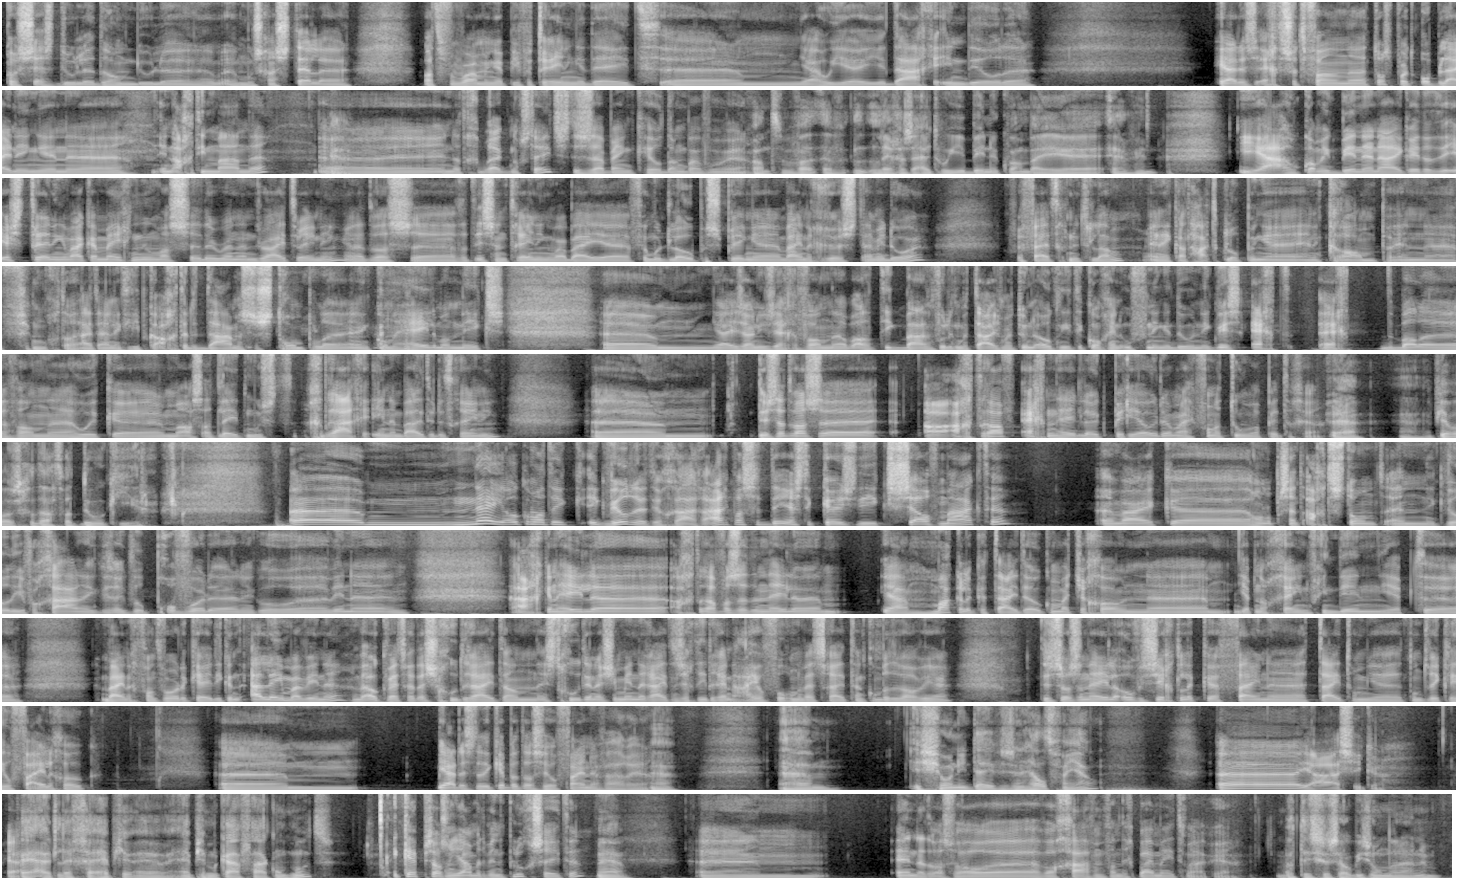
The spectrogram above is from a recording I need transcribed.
procesdoelen, droomdoelen eh, moest gaan stellen. Wat verwarming heb je voor trainingen deed. Ehm, ja, hoe je je dagen indeelde. Ja, dus echt een soort van topsportopleiding in, in 18 maanden. Eh, en dat gebruik ik nog steeds. Dus daar ben ik heel dankbaar voor. Ja. Want wat, eh, leg eens uit hoe je binnenkwam bij eh, Erwin. Ja, hoe kwam ik binnen? Nou, ik weet dat de eerste training waar ik aan mee ging doen was de run and dry training. En dat, was, dat is een training waarbij je veel moet lopen, springen, weinig rust en weer door. Ongeveer 50 minuten lang. En ik had hartkloppingen en kramp. En eh, ik mocht, uiteindelijk liep ik achter de dames te strompelen. En ik kon helemaal niks. Ehm, ja, je zou nu zeggen van op atletiekbaan voel ik me thuis. Maar toen ook niet. Ik kon geen oefeningen doen. Ik wist echt, echt de ballen van eh, hoe ik eh, me als atleet moest gedragen in en buiten de training. Ehm, dus dat was eh, achteraf echt een hele leuke periode. Maar ik vond het toen wel pittig, ja. Ja. Ja. Heb je wel eens gedacht, wat doe ik hier? Ehm, nee, ook omdat ik, ik wilde dit heel graag. Eigenlijk was het de eerste keuze die ik zelf maakte. En waar ik eh 100% achter stond. En ik wilde hiervoor gaan. Ik, ik wil prof worden en ik wil eh, winnen. En eigenlijk een hele... Achteraf was het een hele ja, makkelijke tijd ook. Omdat je gewoon, eh, je hebt nog geen vriendin, je hebt eh, weinig verantwoordelijkheden. Je kunt alleen maar winnen. Elke wedstrijd, als je goed rijdt, dan is het goed. En als je minder rijdt, dan zegt iedereen, ah joh, volgende wedstrijd, dan komt het wel weer. Dus het was een hele overzichtelijke, fijne tijd om je te ontwikkelen. Heel veilig ook. Ehm, ja, dus dat, ik heb het als heel fijn ervaren, ja. Ja. Ehm, is Johnny Davis een held van jou? Eh, ja, zeker. Ja. Kan je uitleggen, heb je, eh, heb je elkaar vaak ontmoet? Ik heb zelfs een jaar met hem in de ploeg gezeten. Ja. Ehm, en dat was wel, eh, wel gaaf om van dichtbij mee te maken, ja. Wat is er zo bijzonder aan hem?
